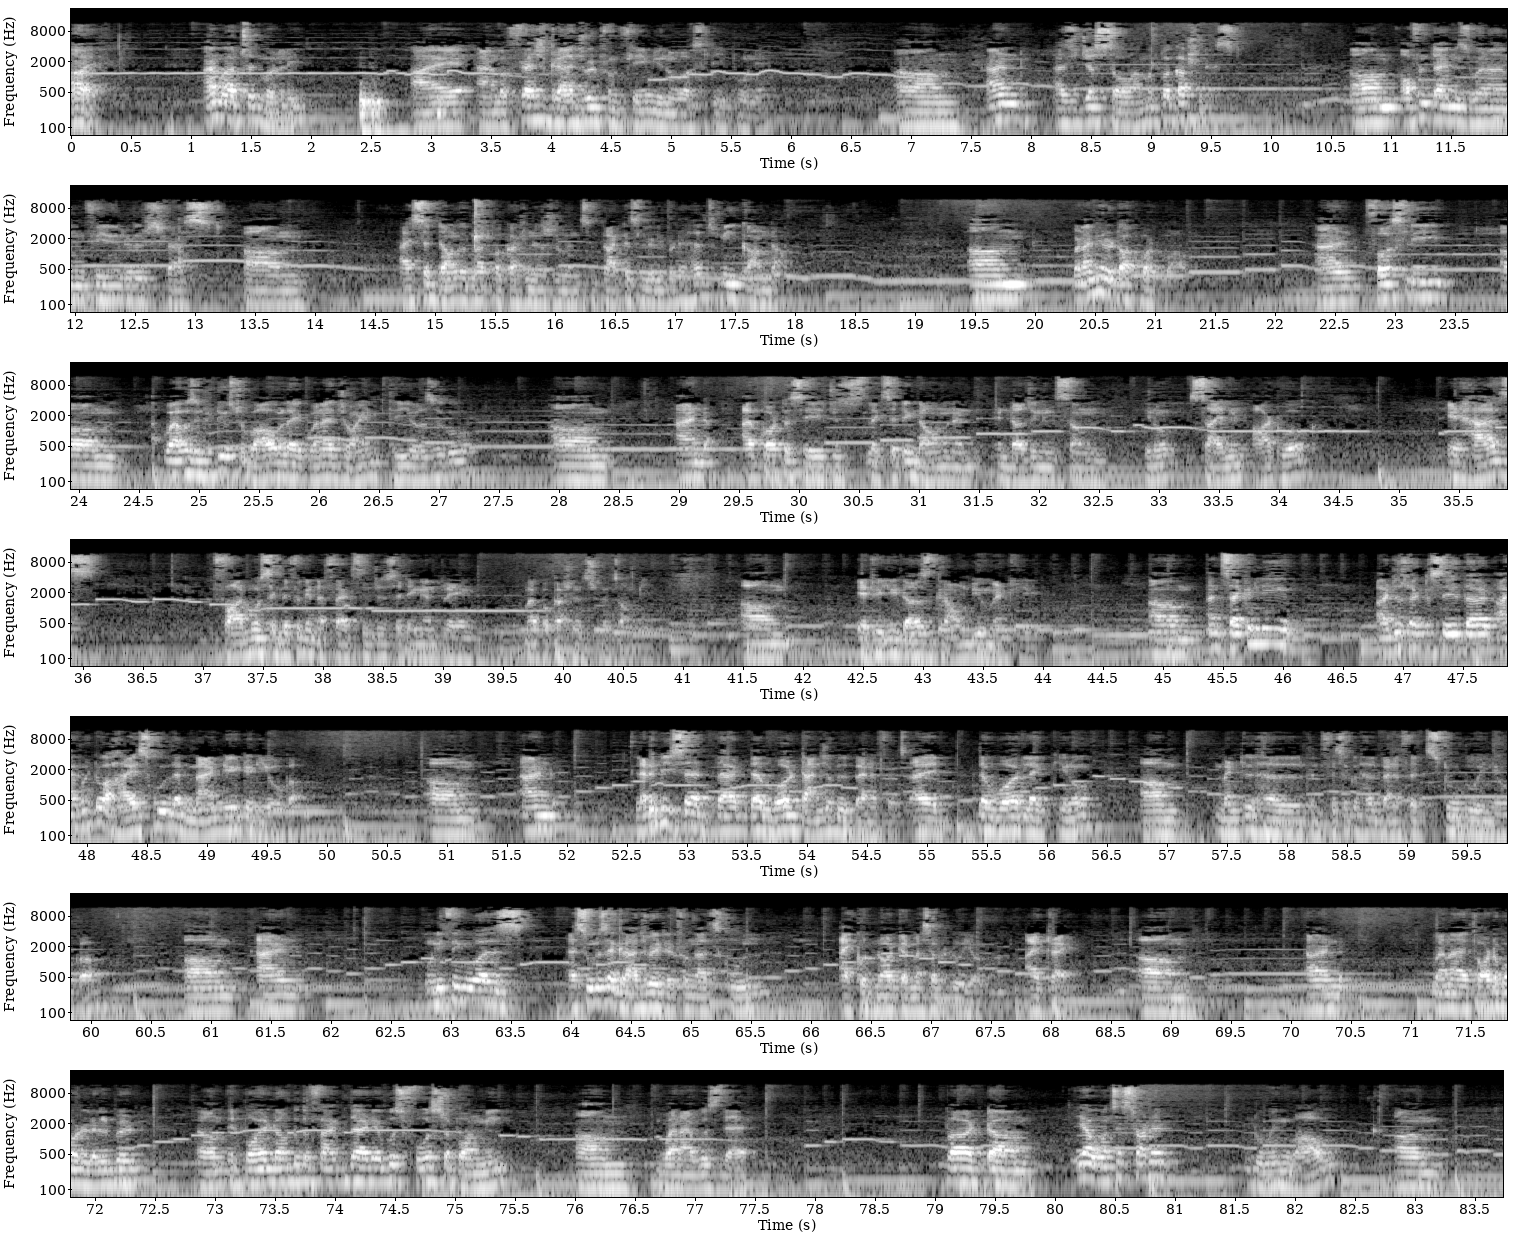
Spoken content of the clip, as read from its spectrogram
Hi, I'm Archit Murali. I am a fresh graduate from Flame University, Pune. Um, and as you just saw, I'm a percussionist. Um, oftentimes, when I'm feeling a little stressed, um, I sit down with my percussion instruments and practice a little bit. It helps me calm down. Um, but I'm here to talk about WoW. And firstly, um, when I was introduced to WoW, like when I joined three years ago, um, and I've got to say, just like sitting down and indulging in some, you know, silent artwork, it has far more significant effects than just sitting and playing my percussion instruments on me. Um, it really does ground you mentally. Um, and secondly, I just like to say that I went to a high school that mandated yoga. Um, and let it be said that there were tangible benefits. I, there were like, you know, um, mental health and physical health benefits to doing yoga. Um, and only thing was, as soon as I graduated from that school, I could not get myself to do yoga. I tried. Um, and when I thought about it a little bit, um, it boiled down to the fact that it was forced upon me um, when I was there. But um, yeah, once I started doing WoW,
